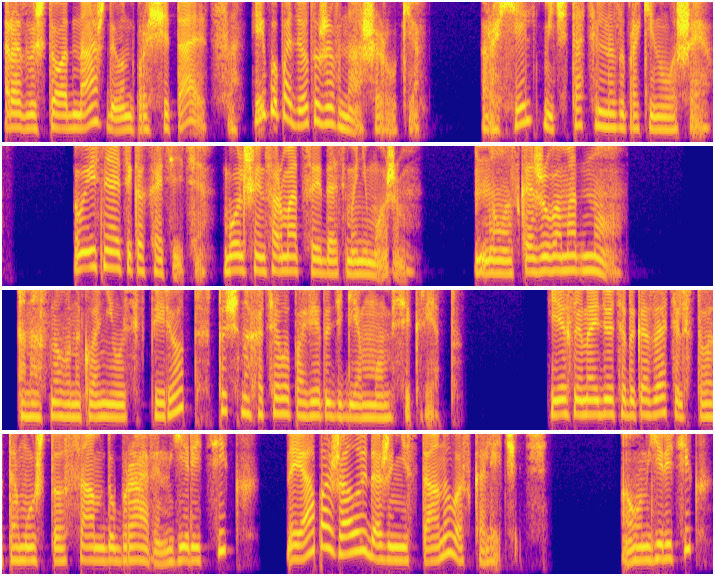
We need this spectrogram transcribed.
Разве что однажды он просчитается и попадет уже в наши руки». Рахель мечтательно запрокинула шею. «Выясняйте, как хотите. Больше информации дать мы не можем. Но скажу вам одно. Она снова наклонилась вперед, точно хотела поведать Геммам секрет. Если найдете доказательства тому, что сам Дубравин — еретик, я, пожалуй, даже не стану вас калечить. А он еретик?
